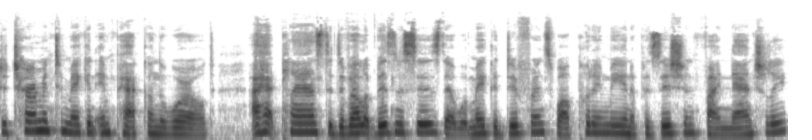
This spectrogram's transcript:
determined to make an impact on the world. I had plans to develop businesses that would make a difference while putting me in a position financially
